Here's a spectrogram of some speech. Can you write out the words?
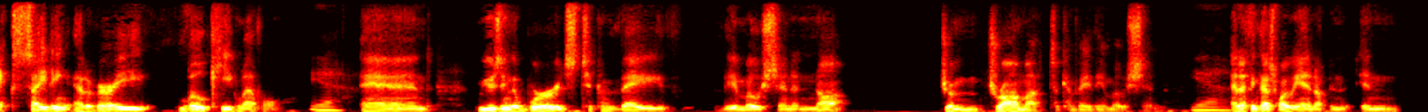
exciting at a very low key level. Yeah. And using the words to convey the emotion and not dram- drama to convey the emotion. Yeah. And I think that's why we end up in in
